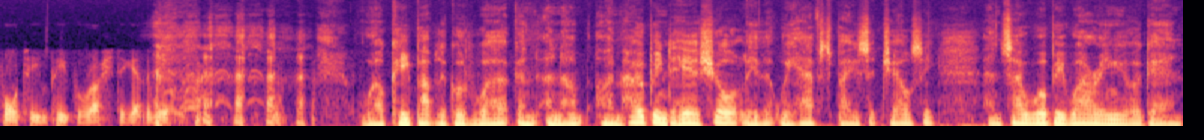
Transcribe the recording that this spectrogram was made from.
14 people rush to get the wheelbarrow. well, keep up the good work, and, and I'm, I'm hoping to hear shortly that we have space at Chelsea, and so we'll be worrying you again.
